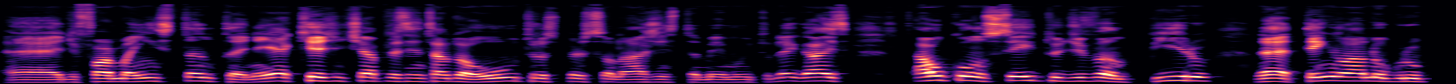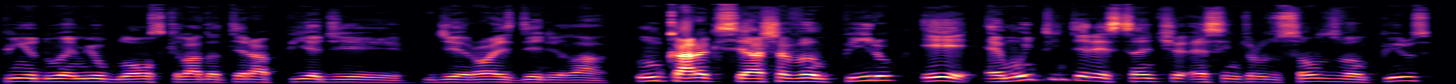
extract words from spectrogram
é, de forma instantânea. E aqui a gente é apresentado a outros personagens também muito legais, ao conceito de vampiro, né? Tem lá no grupinho do Emil Blonsky, lá da terapia de, de heróis dele lá, um cara que se acha vampiro, e é muito interessante essa introdução dos vampiros,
